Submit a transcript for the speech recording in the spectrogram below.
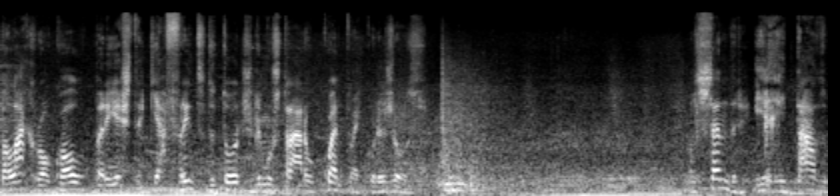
Balacro ao colo para este aqui à frente de todos lhe mostrar o quanto é corajoso. Alexandre, irritado,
